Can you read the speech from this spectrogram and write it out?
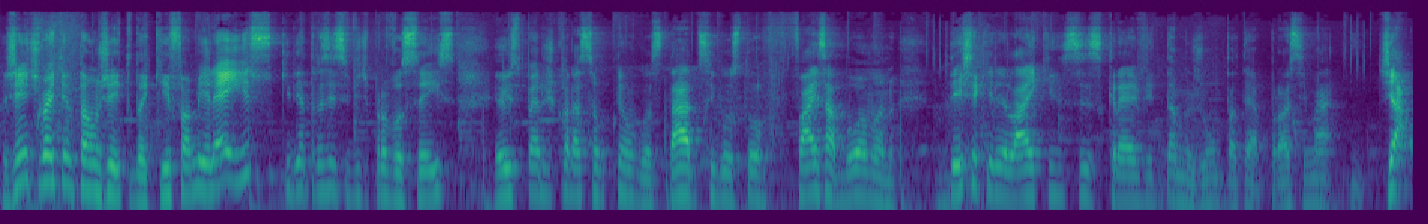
A gente vai tentar um jeito daqui, família. É isso. Queria trazer esse vídeo pra vocês. Eu espero de coração que tenham gostado. Se gostou, faz a boa, mano. Deixa aquele like, se inscreve. Tamo junto. Até a próxima e tchau.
